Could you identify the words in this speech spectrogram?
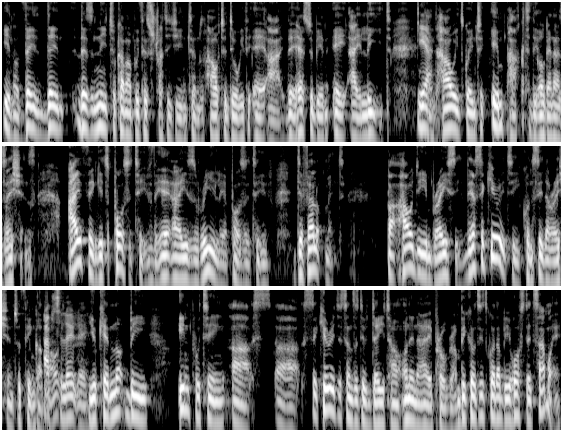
you know, they, they, there's a need to come up with a strategy in terms of how to deal with AI. There has to be an AI lead, yeah, and how it's going to impact the organizations. I think it's positive. The AI is really a positive development. But how do you embrace it? There are security considerations to think about. Absolutely, you cannot be inputting uh, uh, security sensitive data on an AI program because it's going to be hosted somewhere.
